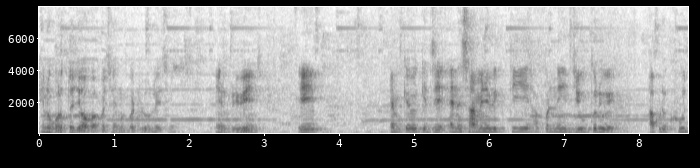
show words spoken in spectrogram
એનો વળતો જવાબ આપે છે, એનો બદલો લે છે, એનું રિવેન્જ એ એમ કહેવાય કે જે એને સામેની વ્યક્તિએ આપણને જેવું કર્યું હોય, આપણે ખુદ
